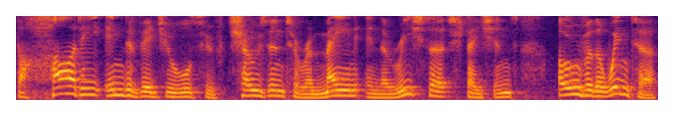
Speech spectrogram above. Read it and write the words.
the hardy individuals who've chosen to remain in the research stations over the winter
